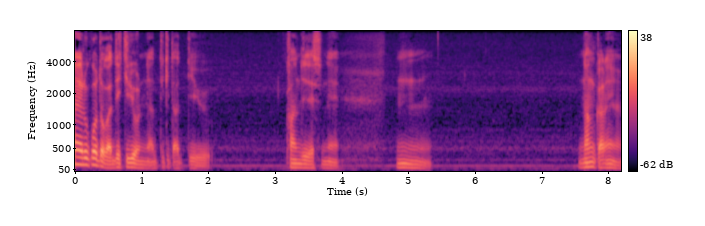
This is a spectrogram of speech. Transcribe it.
えることができるようになってきたっていう感じですね。うん。なんかね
